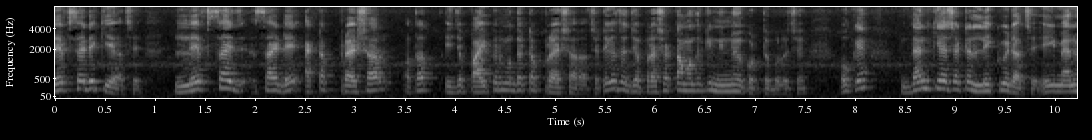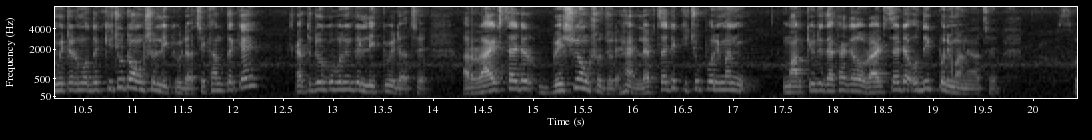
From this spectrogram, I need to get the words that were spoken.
লেফট সাইডে কী আছে? লেফট সাইড সাইডে একটা প্রেশার অর্থাৎ এই যে পাইপের মধ্যে একটা প্রেশার আছে, ঠিক আছে? যে প্রেশারটা আমাদেরকে নির্ণয় করতে বলেছে ওকে দেন কি আছে? একটা লিকুইড আছে। এই ম্যানোমিটার মধ্যে কিছুটা অংশ লিকুইড আছে। এখান থেকে এতটুকু পর্যন্ত লিকুইড আছে। আর রাইট সাইডের বেশি অংশ জুড়ে হ্যাঁ লেফট সাইডে কিছু পরিমাণ মার্কিউরি দেখা গেল রাইট সাইডে অধিক পরিমাণে আছে। সো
